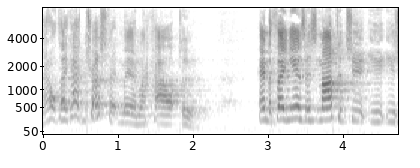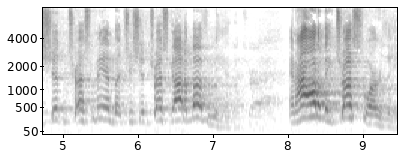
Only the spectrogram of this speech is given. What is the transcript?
I don't think I can trust that man like I ought to. And the thing is, it's not that you, you, you shouldn't trust men, but you should trust God above men. And I ought to be trustworthy.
